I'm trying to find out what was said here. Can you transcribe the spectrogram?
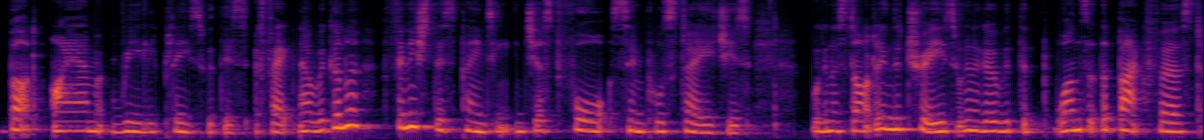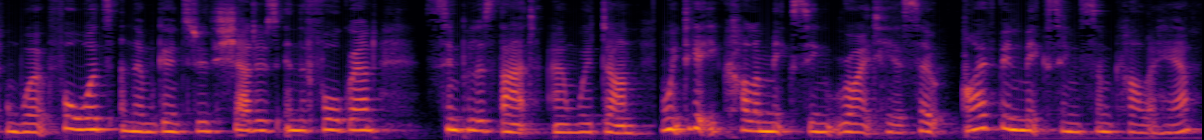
But I am really pleased with this effect. Now we're going to finish this painting in just four simple stages. We're going to start doing the trees. We're going to go with the ones at the back first and work forwards and then we're going to do the shadows in the foreground Simple as that and we're done. I want to get your colour mixing right here. So I've been mixing some colour here.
